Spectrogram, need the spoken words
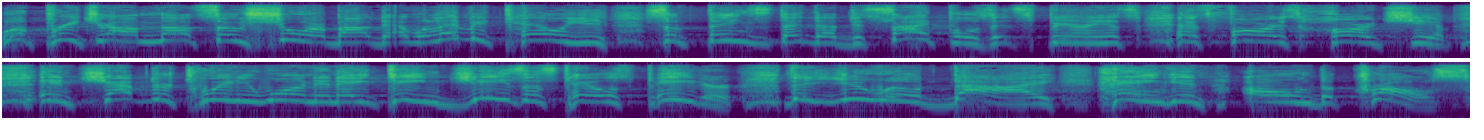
Well, preacher, I'm not so sure about that. Well, let me tell you some things that the disciples experienced as far as hardship. In chapter 21 and 18, Jesus tells Peter that you will die hanging on the cross.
